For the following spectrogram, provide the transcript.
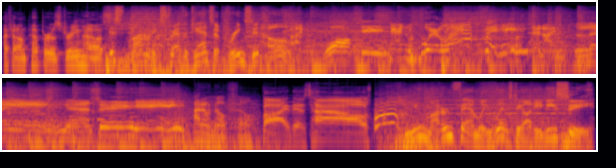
I found Pepper's dream house. This modern extravaganza brings it home. I'm walking and we're laughing uh, and I'm playing and singing. I don't know, Phil. Buy this house. New Modern Family, Wednesday on ABC.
